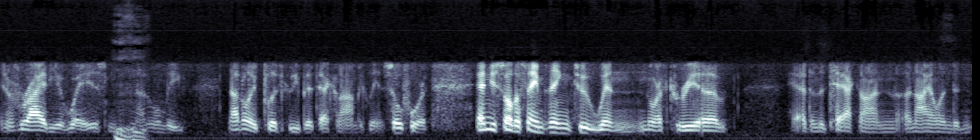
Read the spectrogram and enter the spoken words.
in a variety of ways, mm-hmm. not only not only politically but economically and so forth. And you saw the same thing too when North Korea had an attack on an island in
